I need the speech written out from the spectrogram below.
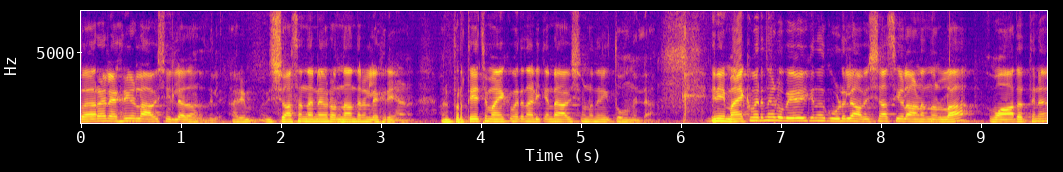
വേറെ ലഹരികളുടെ ആവശ്യമില്ല യഥാർത്ഥത്തിൽ. കാര്യം വിശ്വാസം തന്നെ ഒരു ഒന്നാം തരം ലഹരിയാണ്. അവന് പ്രത്യേകിച്ച് മയക്കുമരുന്ന് അടിക്കേണ്ട ആവശ്യമുണ്ടെന്ന് എനിക്ക് തോന്നുന്നില്ല. ഇനി മയക്കുമരുന്നുകൾ ഉപയോഗിക്കുന്നത് കൂടുതലും അവിശ്വാസികളാണെന്നുള്ള വാദത്തിന്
